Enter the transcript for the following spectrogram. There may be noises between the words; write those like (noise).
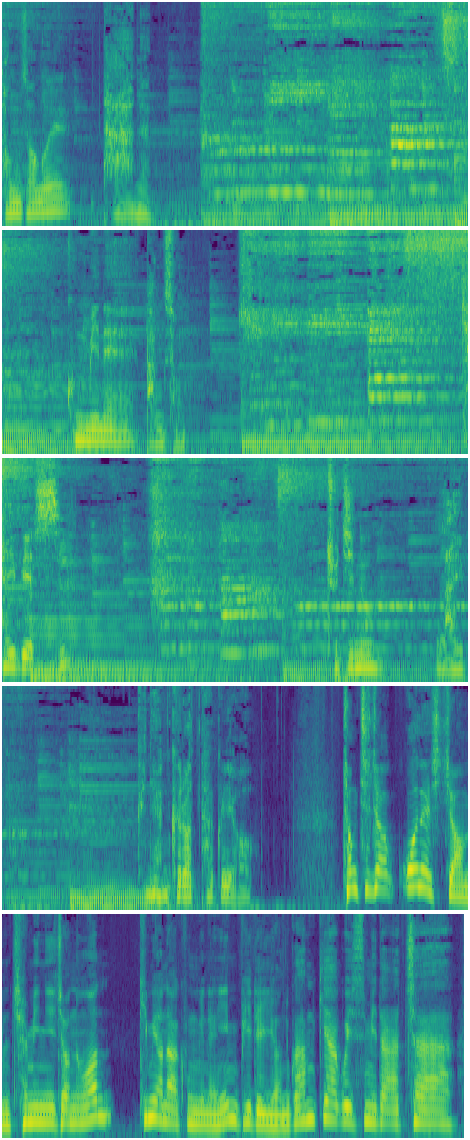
정성을 다하는 국민의 방송 KBS 주진우 라이브 그냥 그렇다고요. 정치적 원의 시점 최민희 전 의원 김연아 국민의힘 비대위원과 함께하고 있습니다. 자,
